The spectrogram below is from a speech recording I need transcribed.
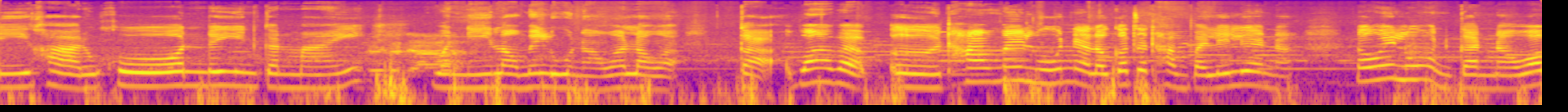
ดีค่ะทุกคนได้ยินกันไหม วันนี้เราไม่รู้นะว่าเราอะกะว่าแบบเออถ้าไม่รู้เนี่ยเราก็จะทำไปเรื่อยๆนะเราไม่รู้เหมือนกันนะว่า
